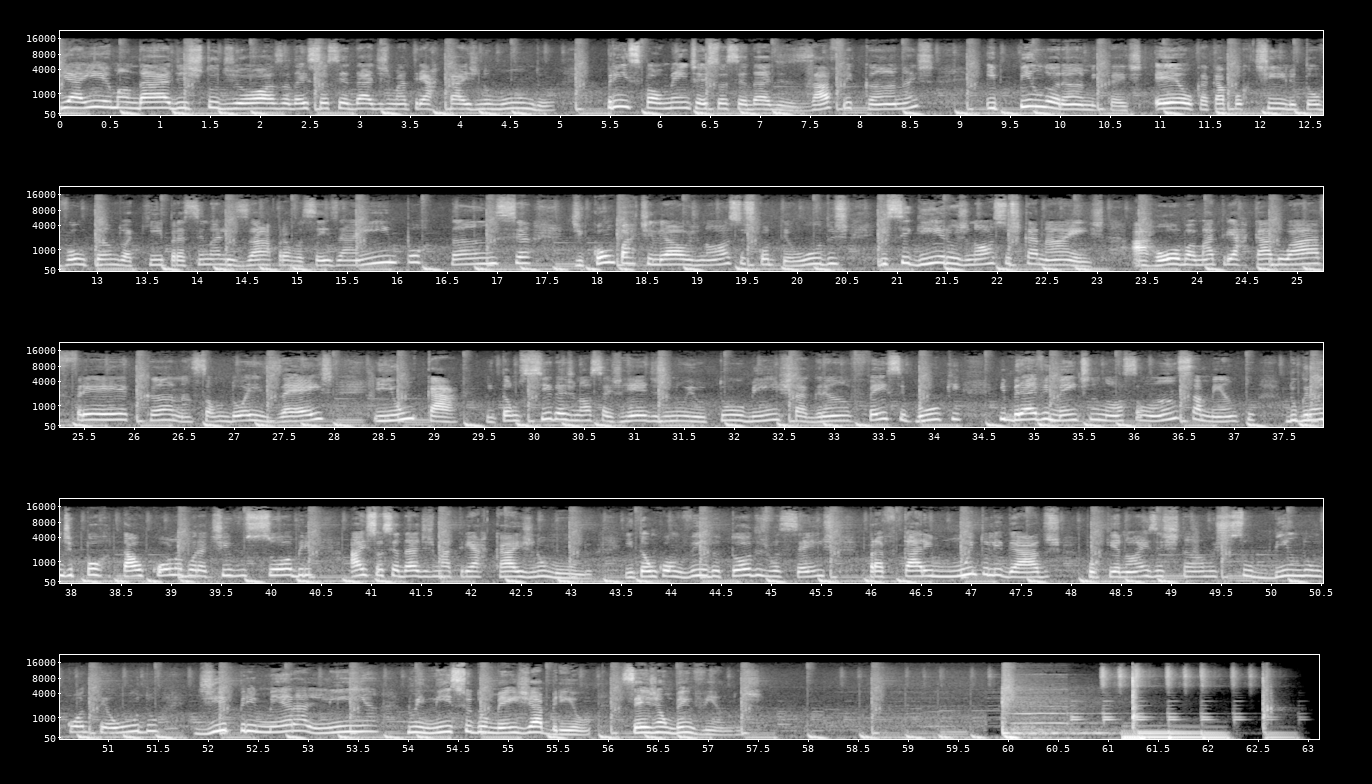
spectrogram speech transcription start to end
E aí, Irmandade estudiosa das sociedades matriarcais no mundo, principalmente as sociedades africanas e pindorâmicas. Eu, Cacá Portilho, estou voltando aqui para sinalizar para vocês a importância de compartilhar os nossos conteúdos e seguir os nossos canais. Arroba Matriarcado Africana, são dois S e um K. Então siga as nossas redes no YouTube, Instagram, Facebook e brevemente no nosso lançamento do grande portal colaborativo sobre as sociedades matriarcais no mundo. Então convido todos vocês para ficarem muito ligados, porque nós estamos subindo um conteúdo de primeira linha no início do mês de abril. Sejam bem-vindos.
